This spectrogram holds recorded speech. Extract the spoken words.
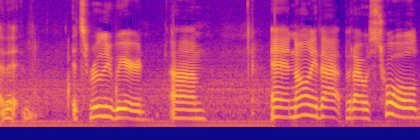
it's really weird. Um, and not only that, but I was told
